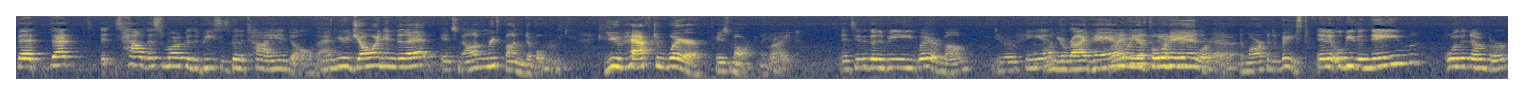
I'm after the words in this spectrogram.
that that it's how this mark of the beast is going to tie into all that. And you join into that, it's non-refundable. You have to wear his mark Right, and it's either going to be where, mom, your hand, on your right hand right or your hand forehead. forehead. The mark of the beast. and it will be the name or the number.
